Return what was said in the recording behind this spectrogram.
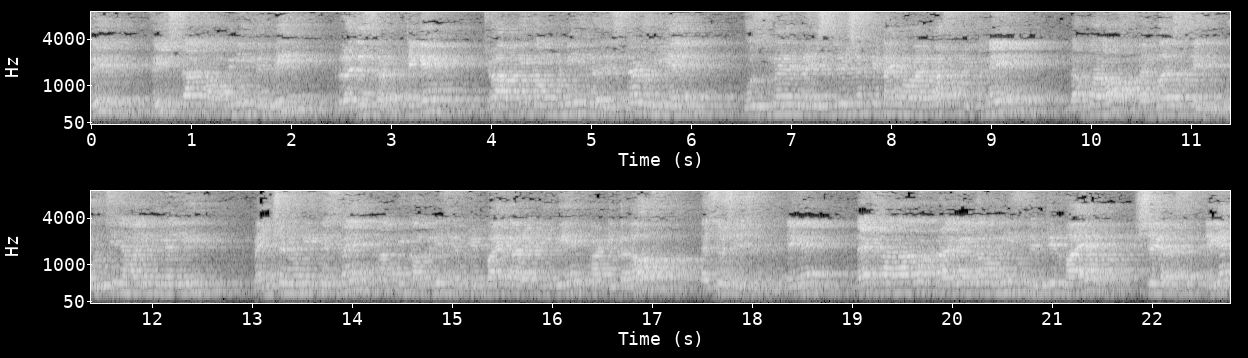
with which the company will be registered ठीक है? जो आपकी कंपनी रजिस्टर्ड हुई है, उसमें रजिस्ट्रेशन के टाइम हमारे पास कितने नंबर ऑफ़ मेंबर्स थे? वो चीज़ हमारी क्लियरली मेंशन होगी किसमें आपकी कंपनी लिमिटेड बाय गारंटी के आर्टिकल ऑफ़ एसोसिएशन ठीक है? नेक्स्ट आपका private companies limited by shares ठीक है?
